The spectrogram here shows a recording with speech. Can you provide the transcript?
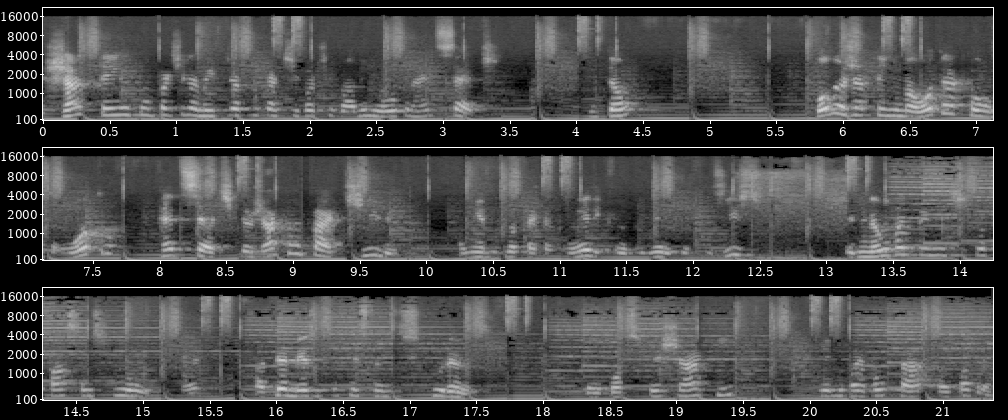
já tem o compartilhamento de aplicativo ativado em outro headset. Então, como eu já tenho uma outra conta, um outro headset que eu já compartilho a minha biblioteca com ele, que foi o primeiro que eu fiz isso, ele não vai permitir que eu faça isso em outro, né? até mesmo por questões de segurança. Então eu posso fechar aqui e ele vai voltar ao padrão.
